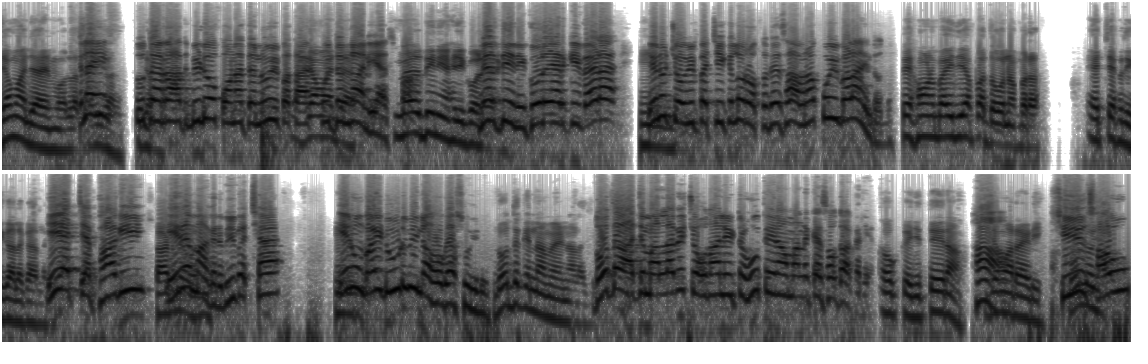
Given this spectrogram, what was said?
ਜਮਾ ਜਾਇਜ਼ ਮੁੱਲ ਕਿ ਨਹੀਂ। ਤੂੰ ਦਿਨ ਰਾਤ ਵੀਡੀਓ ਪਾਉਣਾ ਤੈਨੂੰ ਵੀ ਪਤਾ ਹੈ ਕੋਈ ਦੰਦਾ ਨਹੀਂ ਐ। ਮਿਲਦੀ ਨਹੀਂ ਇਹ ਜੀ ਗੋਲੇ। ਮਿਲਦੀ ਨਹੀਂ ਗੋਲੇ ਯਾਰ ਕੀ ਵਹਿੜਾ ਇਹਨੂੰ 24 25 ਕਿਲੋ ਰੁੱਤ ਦੇ ਹਿਸਾਬ ਨਾਲ ਕੋਈ ਬੜਾ ਨਹੀਂ ਦੁੱਧ। ਤੇ ਹੁਣ ਬਾਈ ਜੀ ਆਪਾਂ ਦੋ ਨੰਬਰ ਐਚਐਫ ਦੀ ਗੱਲ ਕਰ ਲਈਏ। ਇਹ ਐਚਐਫ ਆ ਗਈ ਇਹਦੇ। ਮਗਰ ਵੀ ਬੱਚਾ। ਇਹਨੂੰ ਬਾਈ ਡੂਢ ਮਹੀਨਾ ਹੋ ਗਿਆ ਸੂਈ ਨੂੰ। ਦੁੱਧ ਕਿੰਨਾ ਮਿਲਣ ਵਾਲਾ ਜੀ? ਦੁੱਧ ਅੱਜ ਮੰਨ ਲਾ ਵੀ 14 ਲੀਟਰ ਹੂ 13 ਮੰਨ ਕੇ ਸੌਦਾ ਕਰਿਆ। ਓਕੇ ਜੀ 13 ਹਾਂ। ਜਮਾ ਰੈਡੀ ਸ਼ੀਲ ਸਾਊ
